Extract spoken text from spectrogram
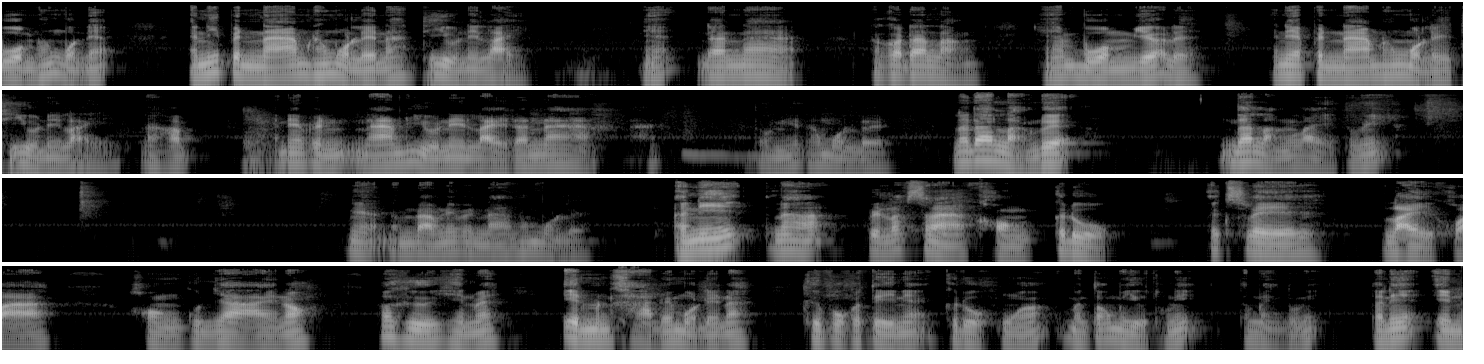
บวมทั้งหมดเนี่ยอันนี้เป็นน้ำทั้งหมดเลยนะที่อยู่ในไหลเนี่ยด้านหน้าแล้วก็ด้านหลังเห็นไหมบวมเยอะเลยอันนี้เป็นน้ำทั้งหมดเลยที่อยู่ในไหลนะครับอันนี้เป็นน้ำที่อยู่ในไหลด้านหน้า ตรงนี้ทั้งหมดเลย แล้วด้านหลังด้วย ด้านหลังไหลตรงนี้เนี่ยดำๆนี่เป็นน้ำทั้งหมดเลย อันนี้นะฮะเป็นลักษณะของกระดูกเอ็กซเรย์ไหล่ขวาของคุณยายเนาะก็คือเห็นไหมเอ็นมันขาดไปหมดเลยนะคือปกติเนี่ยกระดูกหัวมันต้องมาอยู่ตรงนี้ตำแหน่งตรงนี้ ตอนนี้เอ็น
